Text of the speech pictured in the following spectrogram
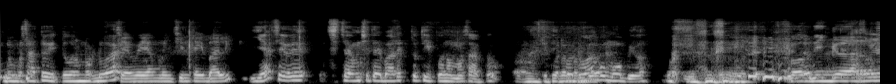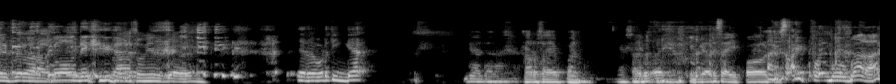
Nomor satu itu, nomor dua. Cewek yang mencintai balik. Iya cewek cewek mencintai balik tuh tipe nomor satu. Eh, Tipe nomor dua gue mobil. Gold digger. Langsung nyilpil orang. Gold digger. Langsung nyilpil. Ya nomor tiga Gak ada. Harus iPhone. harus. Tiga harus iPhone. Harus iPhone boba lah.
